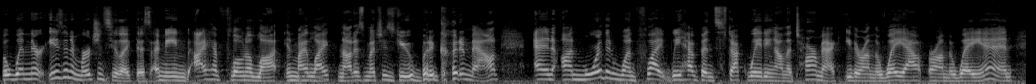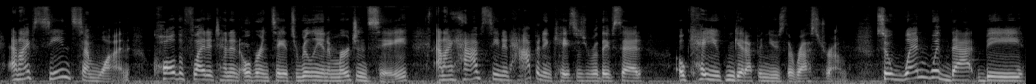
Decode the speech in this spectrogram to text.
But when there is an emergency like this, I mean, I have flown a lot in my life, not as much as you, but a good amount. And on more than one flight, we have been stuck waiting on the tarmac, either on the way out or on the way in. And I've seen someone call the flight attendant over and say it's really an emergency. And I have seen it happen in cases where they've said, okay, you can get up and use the restroom. So when would that be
